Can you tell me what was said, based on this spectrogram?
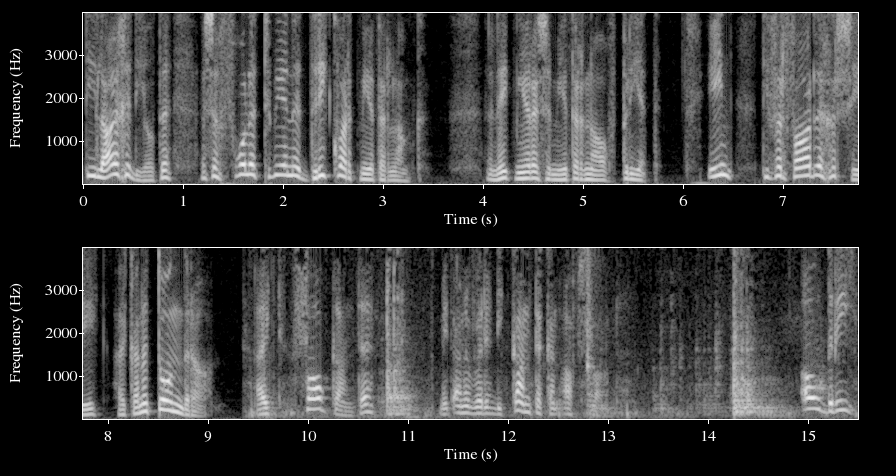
Die laai gedeelte is 'n volle 2 en 'n 3 kwart meter lank en net meer as 'n meter en 'n half breed. En die vervaardiger sê hy kan 'n ton dra. Hy het valkante, met ander woorde die kante kan afslaan. Al drie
